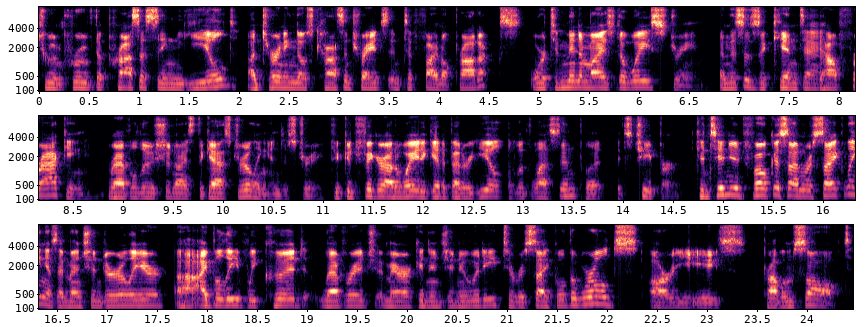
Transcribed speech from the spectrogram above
to improve the processing yield on turning those concentrates into final products or to minimize the waste stream. And this is akin to how fracking revolutionized the gas drilling industry. If you could figure out a way to get a better yield with less input, it's cheaper. Continued focus on recycling, as I mentioned earlier, uh, I believe we could leverage American ingenuity to recycle the world's REEs. Problem solved.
